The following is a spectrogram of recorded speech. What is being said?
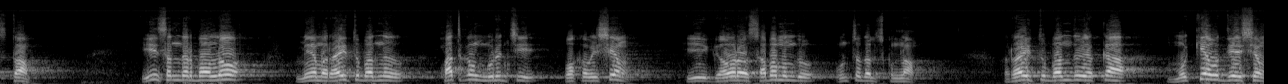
ఇస్తాం. ఈ సందర్భంలో మేము రైతు బంధు పథకం గురించి ఒక విషయం ఈ గౌరవ సభ ముందు ఉంచదలుచుకున్నాం. రైతు బంధు యొక్క ముఖ్య ఉద్దేశం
